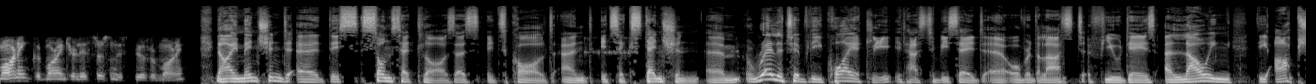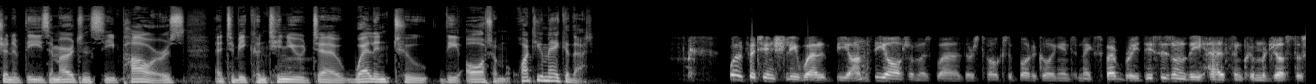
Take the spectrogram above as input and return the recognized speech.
Good morning. Good morning to your listeners on this beautiful morning. Now, I mentioned uh, this sunset clause, as it's called, and its extension um, relatively quietly, it has to be said, uh, over the last few days, allowing the option of these emergency powers uh, to be continued uh, well into the autumn. What do you make of that? Well, potentially well beyond the autumn as well. There's talks about it going into next February. This is under the Health and Criminal Justice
